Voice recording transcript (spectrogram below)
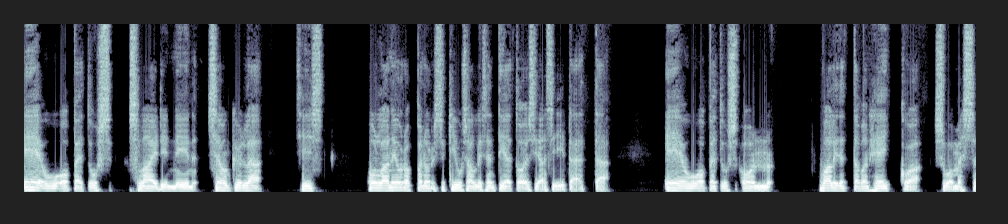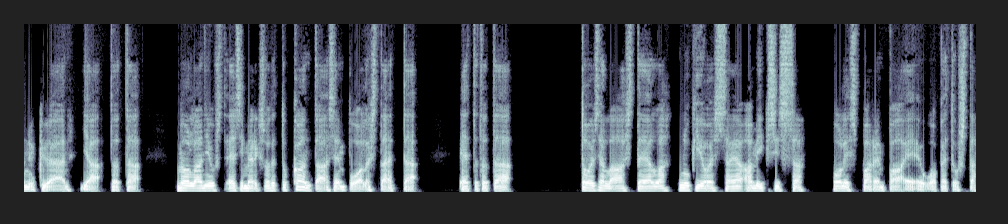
EU-opetusslaidin, niin se on kyllä, siis ollaan Eurooppa-nuorissa kiusallisen tietoisia siitä, että EU-opetus on valitettavan heikkoa Suomessa nykyään. Ja tota, me ollaan just esimerkiksi otettu kantaa sen puolesta, että, että tota, toisella asteella lukioissa ja amiksissa olisi parempaa EU-opetusta.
